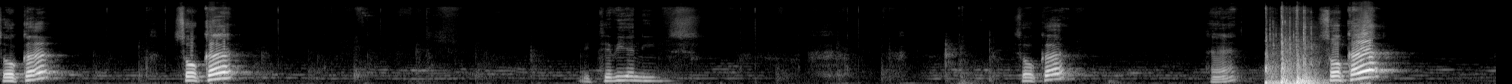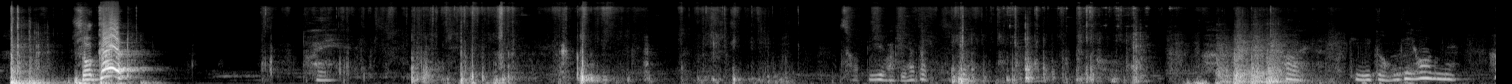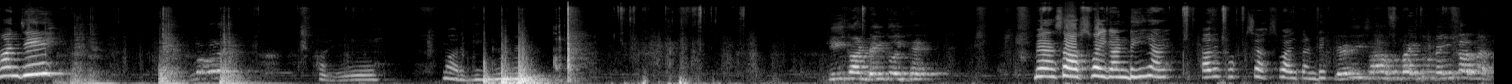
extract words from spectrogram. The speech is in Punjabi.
ਸੁੱਖ ਸੁੱਖ। ਇੱਥੇ ਵੀ ਹੈ ਨਹੀਂ ਸੁੱਖ ਹੈ। ਸੁੱਖ। ਸੁੱਖ। ਹਾਏ। ਸਾਪੀ ਆ ਗਿਆ ਤਾਂ। ਹਾਏ, ਕੀ ਕਹੂੰਗੀ ਹੁਣ ਮੈਂ? ਹਾਂਜੀ? ਹਾਏ ਮਰ ਗਈ ਮੈਂ। ਕੀ ਕਾਂਡੇ ਤੂੰ ਇੱਥੇ? ਮੈਂ ਸਾਫ਼ ਸਫ਼ਾਈ ਕਰਨ ਡਈ ਆ। ਆ ਵੇਖੋ ਸਾਫ਼ ਸਫ਼ਾਈ ਕਰਨ ਡਈ। ਕਿਹੜੀ ਸਾਫ਼ ਸਫ਼ਾਈ ਤੂੰ ਨਹੀਂ ਕਰਨਾ?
